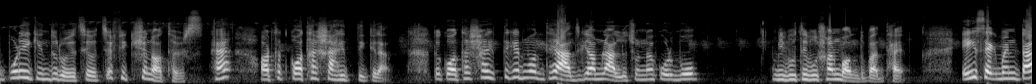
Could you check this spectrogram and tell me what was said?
ওপরেই কিন্তু রয়েছে হচ্ছে ফিকশন অথার্স হ্যাঁ? অর্থাৎ কথা সাহিত্যিকরা। তো কথা সাহিত্যিকের মধ্যে আজকে আমরা আলোচনা করব বিভূতিভূষণ বন্দ্যোপাধ্যায়। এই সেগমেন্টটা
